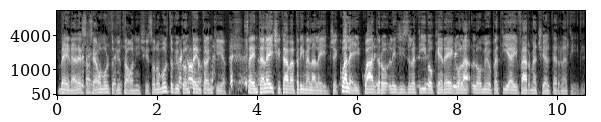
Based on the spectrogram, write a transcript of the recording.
Bene, adesso meglio? siamo molto più tonici, sono molto più D'accordo. contento anch'io. Senta, lei citava prima la legge. Qual è il quadro legislativo che regola l'omeopatia e i farmaci alternativi?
